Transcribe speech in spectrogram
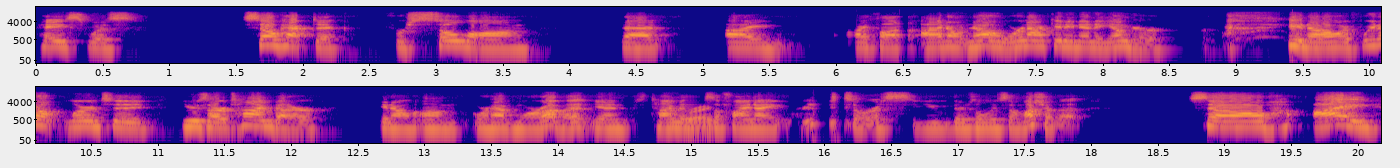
pace was so hectic for so long that I I thought I don't know, we're not getting any younger. you know, if we don't learn to use our time better, you know, um, or have more of it. And time right. is a finite resource. You there's only so much of it. So I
